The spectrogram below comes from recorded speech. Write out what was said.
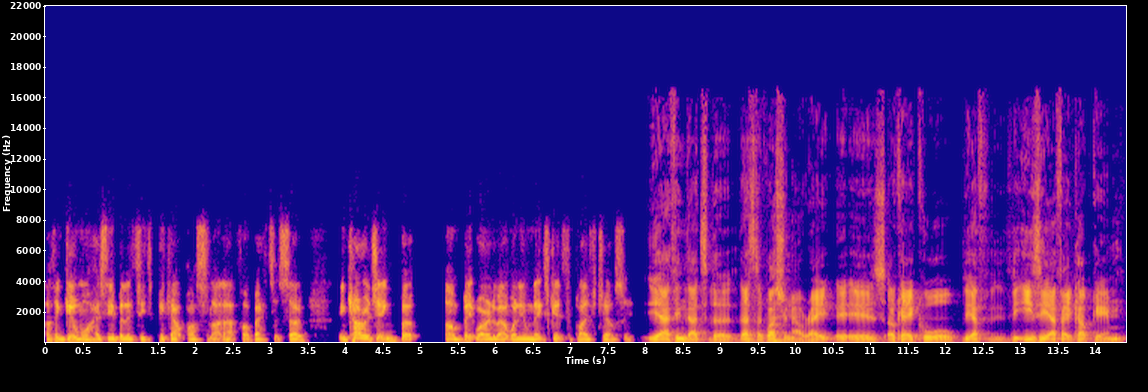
I think Gilmour has the ability to pick out passes like that far better. So encouraging, but I'm a bit worried about when he'll next get to play for Chelsea. Yeah, I think that's the that's the question now, right? It is okay, cool. The F, the easy FA Cup game,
